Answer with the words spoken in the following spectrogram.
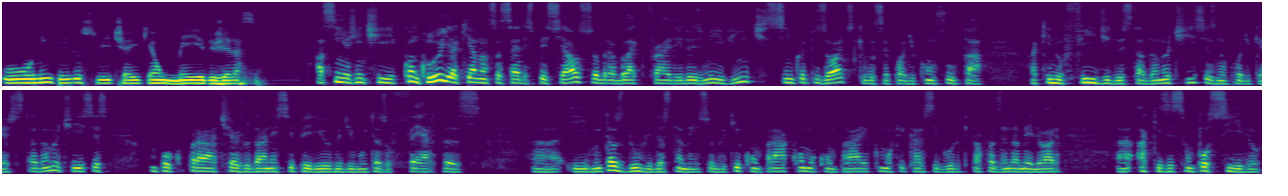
o Nintendo Switch aí que é um meio de geração. Assim a gente conclui aqui a nossa série especial sobre a Black Friday 2020, cinco episódios que você pode consultar aqui no feed do Estadão Notícias, no podcast Estadão Notícias, um pouco para te ajudar nesse período de muitas ofertas uh, e muitas dúvidas também sobre o que comprar, como comprar e como ficar seguro que está fazendo a melhor aquisição possível.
